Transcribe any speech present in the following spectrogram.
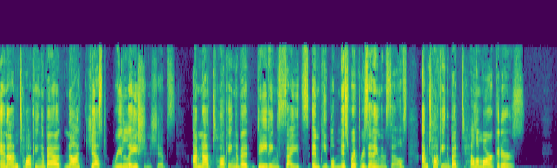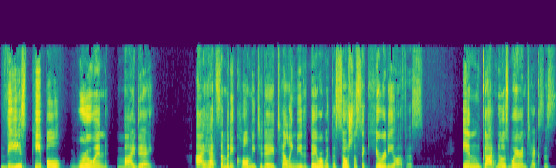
And I'm talking about not just relationships. I'm not talking about dating sites and people misrepresenting themselves. I'm talking about telemarketers. These people ruin my day. I had somebody call me today telling me that they were with the Social Security office in God knows where in Texas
